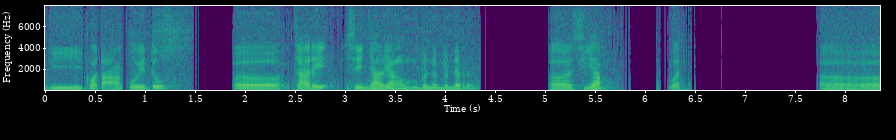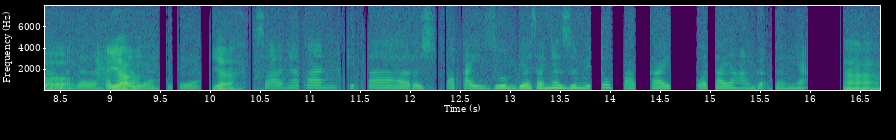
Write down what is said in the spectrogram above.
di kota aku itu eh, cari sinyal yang bener-bener eh, siap buat eh menjalankan iya. kuliah gitu ya. ya Soalnya kan kita harus pakai Zoom. Biasanya Zoom itu pakai kuota yang agak banyak. nah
